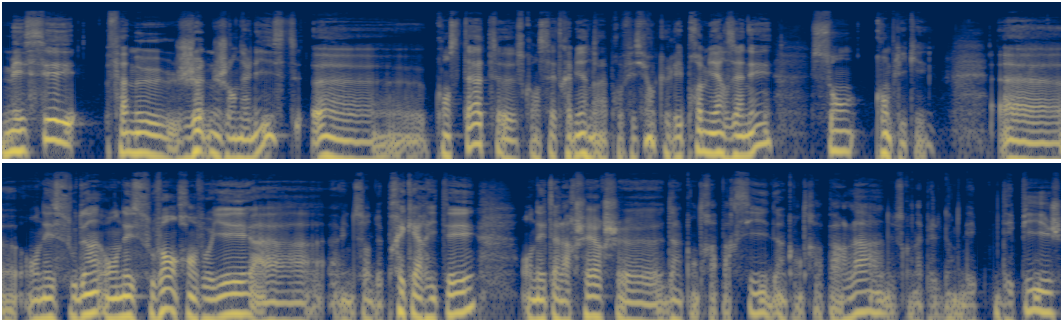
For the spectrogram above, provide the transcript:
Mais c'est fameux jeune journaliste euh, constate, euh, ce qu'on sait très bien dans la profession, que les premières années sont compliquées. Euh, on est souvent renvoyé à, une sorte de précarité. On est à la recherche d'un contrat par-ci, d'un contrat par-là, de ce qu'on appelle donc des, piges.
